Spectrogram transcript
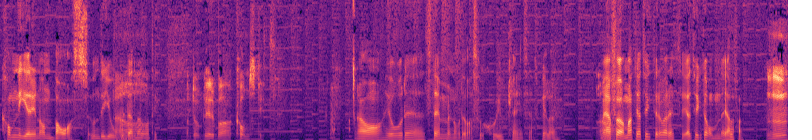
kom ner i någon bas under jorden Ja. eller någonting. Och då blev det bara konstigt. Ja, jo det stämmer nog. Det var så sjukt länge sedan jag spelade. Men Ja. jag för mig att jag tyckte det var rätt. Jag tyckte om det i alla fall. Mm.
